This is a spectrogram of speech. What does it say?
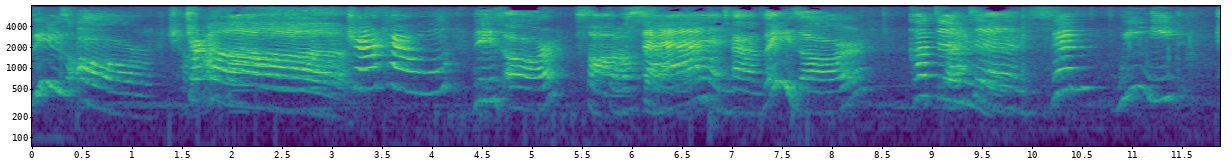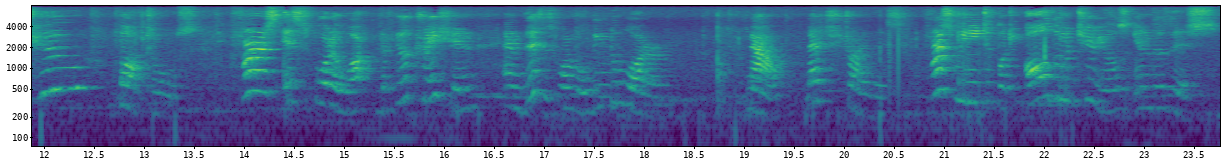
These are. Charcoal. water. Now, let's try this. First, we need to put all the materials into this.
